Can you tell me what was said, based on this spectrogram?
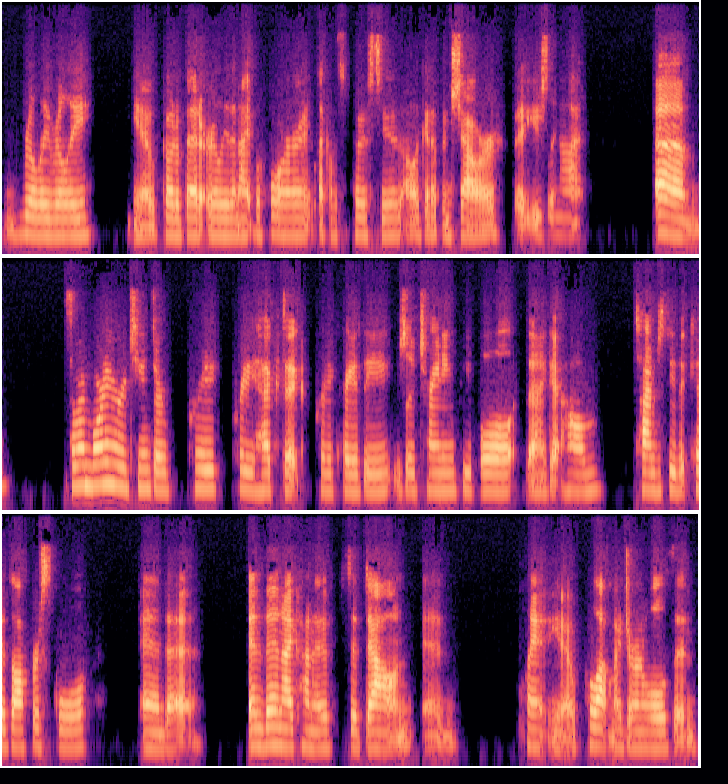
really, really, you know, go to bed early the night before, like I'm supposed to, I'll get up and shower, but usually not. Um, so my morning routines are pretty, pretty hectic, pretty crazy. Usually training people. Then I get home, time to see the kids off for school, and uh, and then I kind of sit down and plan, you know, pull out my journals and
